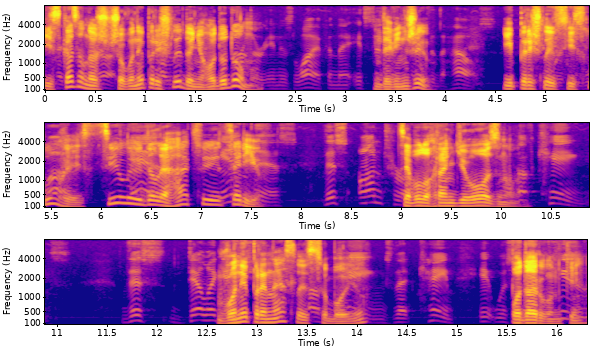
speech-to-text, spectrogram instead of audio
і сказано, що вони прийшли до нього додому, де він жив. і прийшли всі слуги з цілою делегацією царів. Це було грандіозно. Вони принесли з собою подарунки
